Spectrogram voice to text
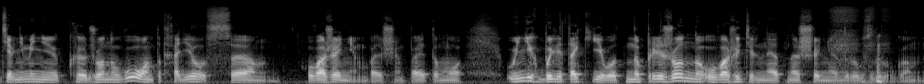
тем не менее, к Джону Ву он подходил с эм, уважением большим, поэтому у них были такие вот напряженно уважительные отношения друг с другом.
